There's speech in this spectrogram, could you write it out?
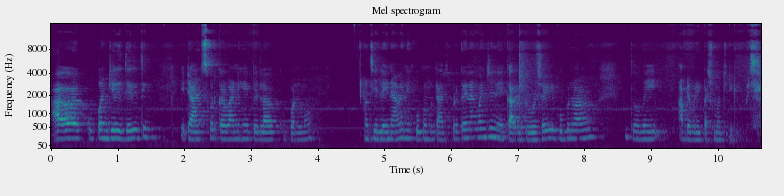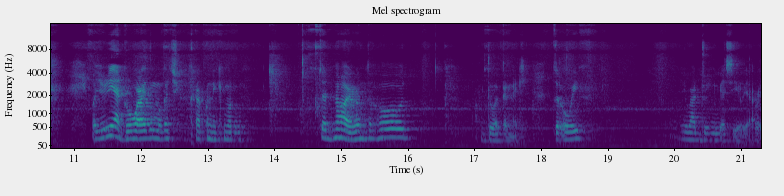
આ કૂપન જે લીધેલી હતી એ ટ્રાન્સફર કરવાની છે પહેલાં કૂપનમાં. જે લઈને આવે ને કૂપનમાં ટ્રાન્સફર કરી નાખવાની છે ને કાલે ડ્રો છે એ કૂપનવાળાનો. તો ભાઈ, આપણે વળી પાછું મજૂરી કરવી પડશે. મજૂરી? આ ડ્રોવાળા તો મગજ ખરાબ કરી નાખી ચાલ ના હેરાન તો હો દુઆ કરી નાખી ચલો એ વાત જોઈને બેસી હવે આવે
